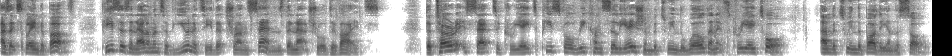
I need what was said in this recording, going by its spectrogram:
As explained above, Peace is an element of unity that transcends the natural divides. The Torah is set to create peaceful reconciliation between the world and its creator, and between the body and the soul.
